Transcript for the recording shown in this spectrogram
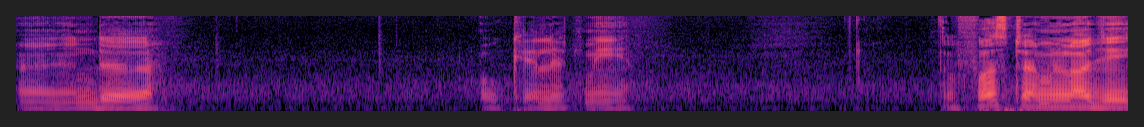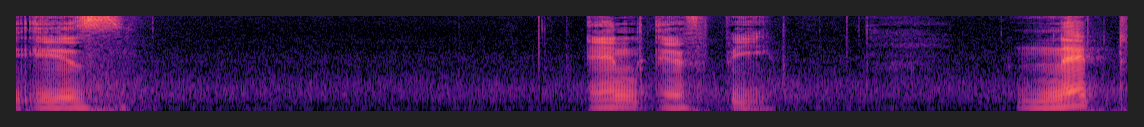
and uh, okay, let me the first terminology is NFP net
